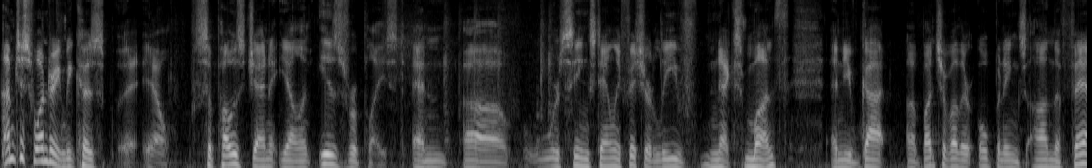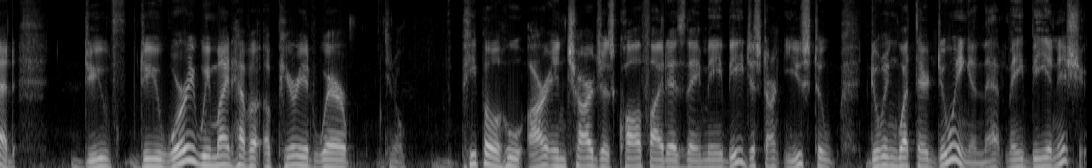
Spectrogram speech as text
I'm just wondering because uh, you know, suppose Janet Yellen is replaced, and uh, we're seeing Stanley Fischer leave next month, and you've got a bunch of other openings on the Fed. Do you do you worry we might have a, a period where you know people who are in charge, as qualified as they may be, just aren't used to doing what they're doing, and that may be an issue?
